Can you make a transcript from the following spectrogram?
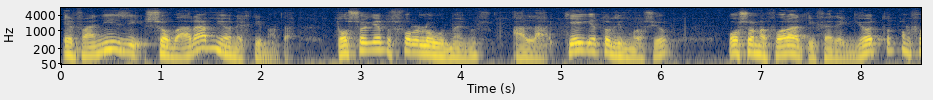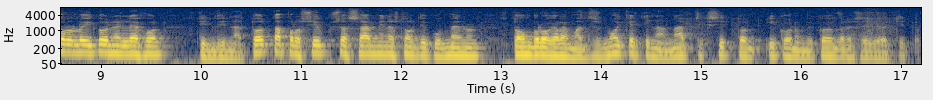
εμφανίζει σοβαρά μειονεκτήματα τόσο για τους φορολογουμένους αλλά και για το δημόσιο όσον αφορά τη φερεγγιότητα των φορολογικών ελέγχων, την δυνατότητα προσήκουσας άμυνας των δικουμένων, τον προγραμματισμό και την ανάπτυξη των οικονομικών δραστηριοτήτων.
